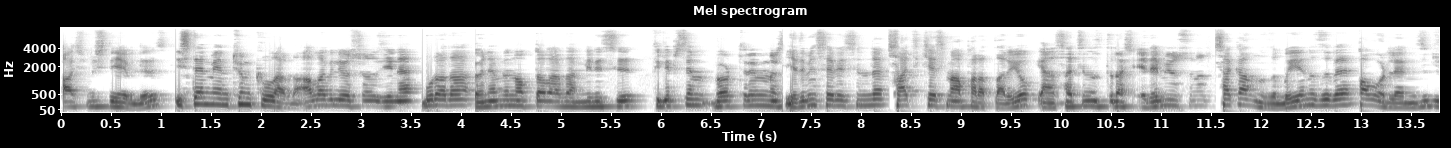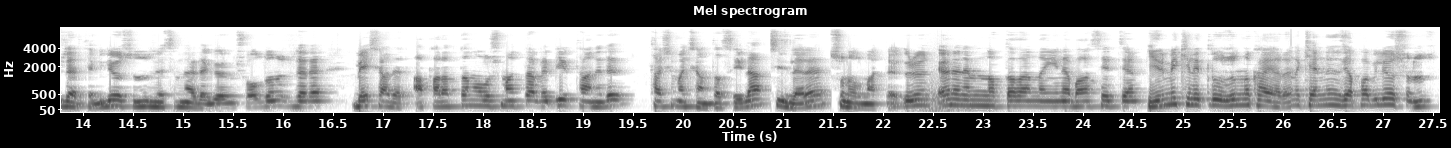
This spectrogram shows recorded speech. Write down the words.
aşmış diyebiliriz. İstenmeyen tüm kıllarda alabiliyorsunuz yine. Burada önemli noktalardan birisi Philips'in Bird Trimmer 7000 serisinde saç kesme aparatları yok. Yani saçınızı tıraş edemiyorsunuz. Sakalınızı, bıyığınızı ve favorilerinizi düzeltebiliyorsunuz. Resimlerde görmüş olduğunuz üzere 5 adet aparattan oluşmakta ve bir tane de taşıma çantasıyla sizlere sunulmakta. Ürün en önemli noktalarından yine bahsedeceğim. 20 kilitli uzunluk ayarını kendiniz yapabiliyorsunuz.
